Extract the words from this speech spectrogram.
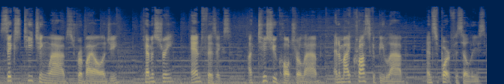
six teaching labs for biology, chemistry, and physics, a tissue culture lab, and a microscopy lab, and support facilities.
